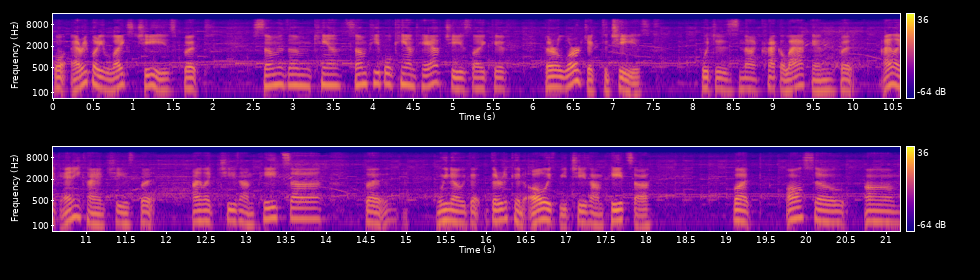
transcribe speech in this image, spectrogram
well, everybody likes cheese, but some of them can't, some people can't have cheese, like if they're allergic to cheese. Which is not crack-a-lackin', but I like any kind of cheese, but I like cheese on pizza, but we know that there could always be cheese on pizza. But also, um,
